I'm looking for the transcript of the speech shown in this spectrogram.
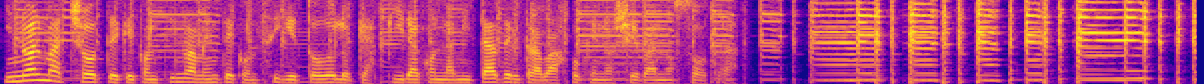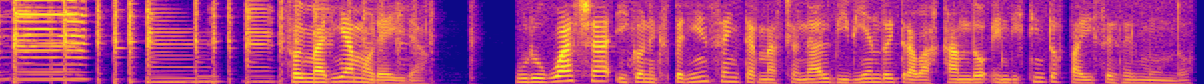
y no al machote que continuamente consigue todo lo que aspira con la mitad del trabajo que nos lleva a nosotras. Soy María Moreira, uruguaya y con experiencia internacional viviendo y trabajando en distintos países del mundo.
